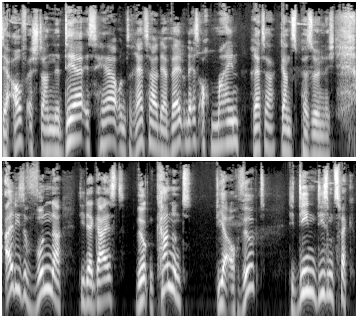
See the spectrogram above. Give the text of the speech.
der Auferstandene, der ist Herr und Retter der Welt und er ist auch mein Retter ganz persönlich. All diese Wunder, die der Geist wirken kann und die er auch wirkt, die dienen diesem Zweck.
